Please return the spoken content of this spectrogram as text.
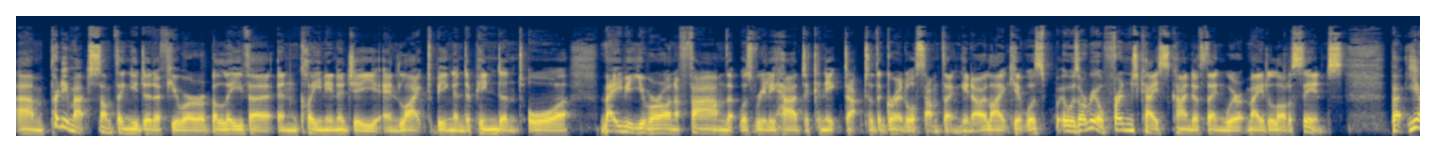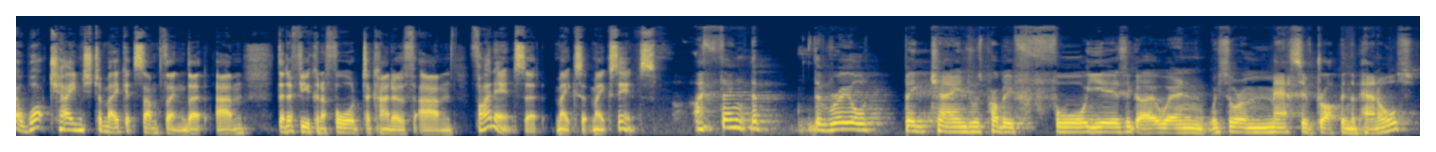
um, pretty much something you did if you were a believer in clean energy and liked being independent, or maybe you were on a farm that was really hard to connect up to the grid or something? You know, like it was it was a real fringe case kind of thing where it made a lot of sense. But yeah, what changed to make it something that um, that if you can afford to kind of um, finance it, makes it make sense? I think the the real big change was probably four years ago when we saw a massive drop in the panels.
